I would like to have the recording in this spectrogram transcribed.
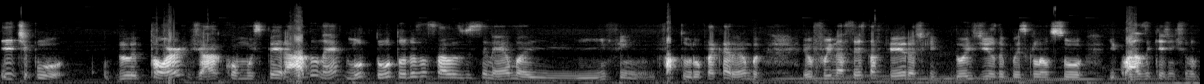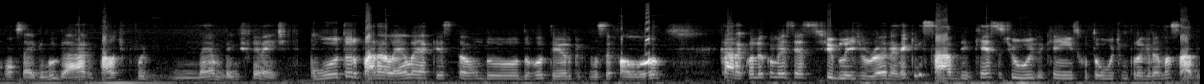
E tipo, Thor, já como esperado, né? Lotou todas as salas de cinema e, enfim, faturou pra caramba. Eu fui na sexta-feira, acho que dois dias depois que lançou, e quase que a gente não consegue lugar e tal. Tipo, foi né, bem diferente. O outro paralelo é a questão do, do roteiro que você falou. Cara, quando eu comecei a assistir Blade Runner, né? Quem sabe, quem assistiu, quem escutou o último programa sabe.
